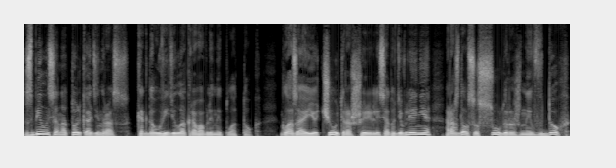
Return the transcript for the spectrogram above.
Сбилась она только один раз, когда увидела окровавленный платок. Глаза ее чуть расширились от удивления, раздался судорожный вдох,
